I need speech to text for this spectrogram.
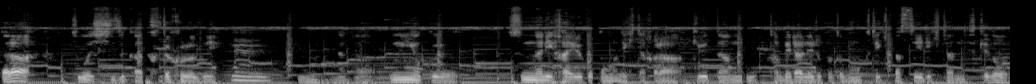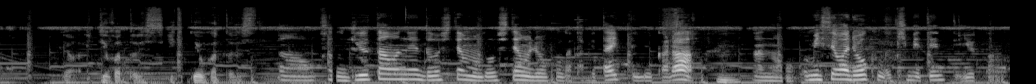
たら、すごい静かなところで、うん。うん、なんか、運よく、すんなり入ることもできたから、牛タンも食べられることも目的達成できたんですけど、いや、行ってよかったです。行ってよかったです。あーその牛タンはね、どうしてもどうしてもりょうくんが食べたいって言うから、うん。あの、お店はりょうくんが決めてんって言ったの。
